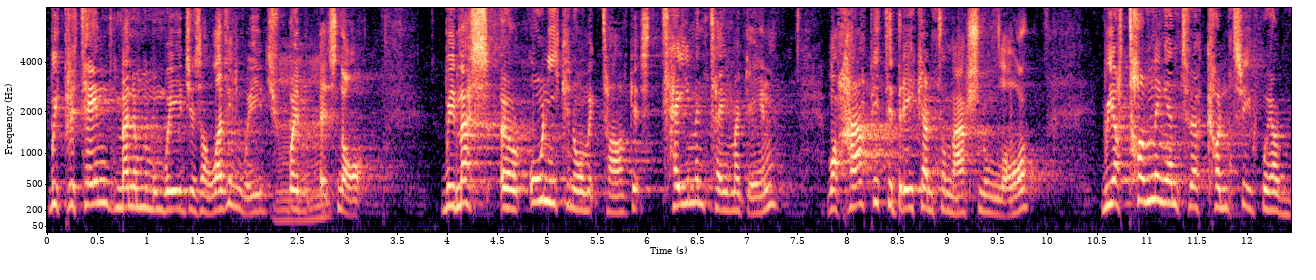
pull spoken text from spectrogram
We pretend minimum wage is a living wage mm-hmm. when it's not. We miss our own economic targets time and time again. We're happy to break international law. We are turning into a country where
